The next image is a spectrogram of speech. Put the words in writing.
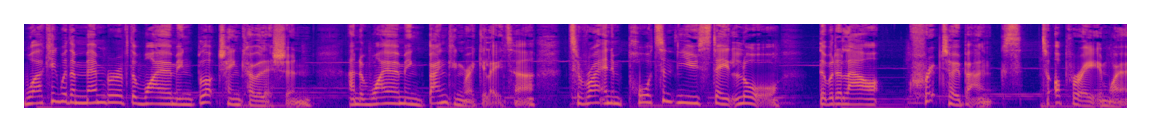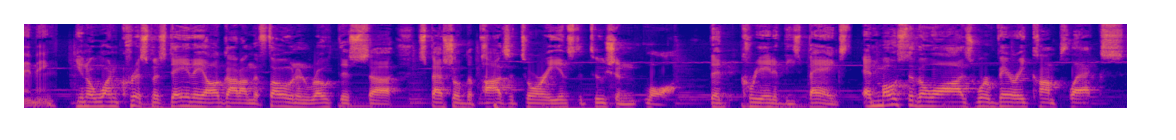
working with a member of the Wyoming Blockchain Coalition and a Wyoming banking regulator to write an important new state law that would allow crypto banks to operate in Wyoming. You know, one Christmas day, they all got on the phone and wrote this uh, special depository institution law that created these banks. And most of the laws were very complex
